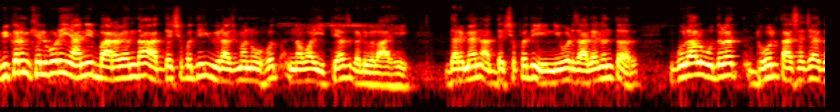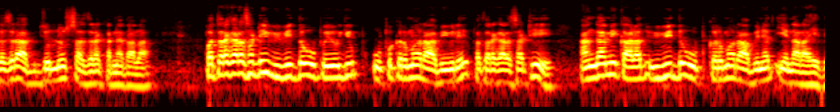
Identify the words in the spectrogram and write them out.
विक्रम खेलबोडे यांनी बाराव्यांदा अध्यक्षपदी विराजमान होत नवा इतिहास घडवला आहे. दरम्यान अध्यक्षपदी निवड झाल्यानंतर गुलाल उधळत ढोल ताशाच्या गजरात जल्लोष साजरा करण्यात आला. पत्रकारासाठी विविध उपयोगी उपक्रम राबविले. पत्रकारासाठी आगामी काळात विविध उपक्रम राबविण्यात येणार आहेत.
